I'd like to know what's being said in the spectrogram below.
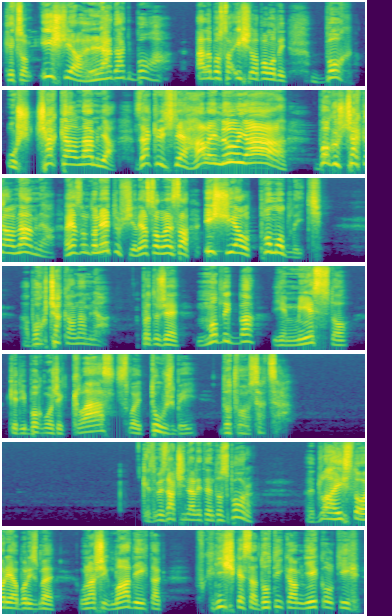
Keď som išiel hľadať Boha, alebo sa išiel pomodliť, Boh už čakal na mňa. Zakričte halleluja! Boh už čakal na mňa. A ja som to netušil. Ja som len sa išiel pomodliť. A Boh čakal na mňa. Pretože modlitba je miesto, kedy Boh môže klásť svoje túžby do tvojho srdca. Keď sme začínali tento zbor, dlhá história, boli sme u našich mladých, tak v knižke sa dotýkam niekoľkých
